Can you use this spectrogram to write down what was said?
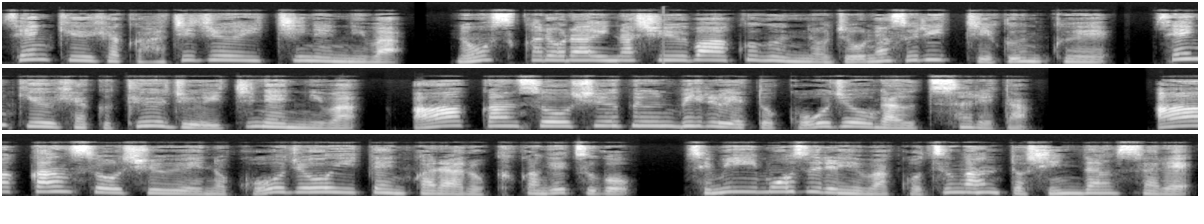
1981年にはノースカロライナ州バーク郡のジョナスリッチ郡区へ、1991年にはアーカンソー州分ビルへと工場が移された。アーカンソー州への工場移転から6ヶ月後、セミー・モズレーは骨癌と診断され、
